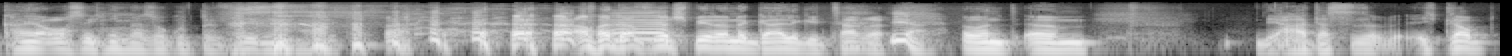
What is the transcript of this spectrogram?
kann ja auch sich nicht mehr so gut bewegen. Aber dafür spielt er eine geile Gitarre. Ja. Und ähm, ja, das, ich glaube,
